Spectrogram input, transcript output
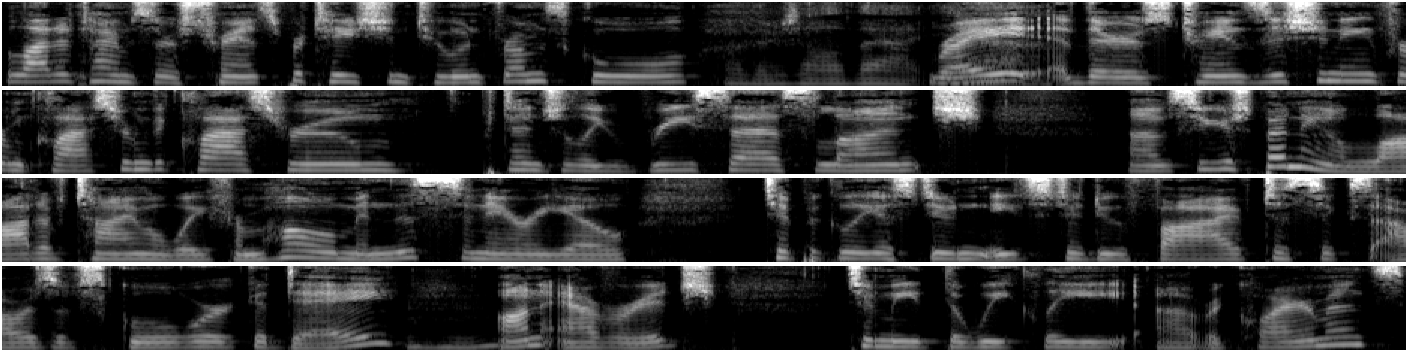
a lot of times there's transportation to and from school, Oh, there's all that. right? yeah. There's transitioning from classroom to classroom, potentially recess, lunch. Um, so you're spending a lot of time away from home. In this scenario, typically a student needs to do five to six hours of schoolwork a day on average to meet the weekly uh, requirements.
